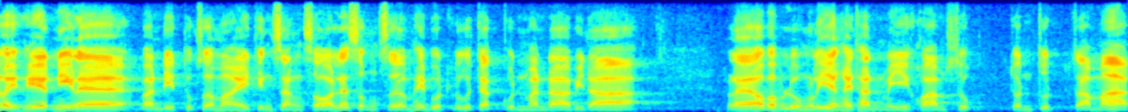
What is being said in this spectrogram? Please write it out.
ด้วยเหตุนี้แลบัณฑิตทุกสมัยจึงสั่งสอนและส่งเสริมให้บุตรรู้จักคุณมารดาบิดา แล้วบำรุงเลี้ยงให้ท่านมีความสุขจนสุดสามารถ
